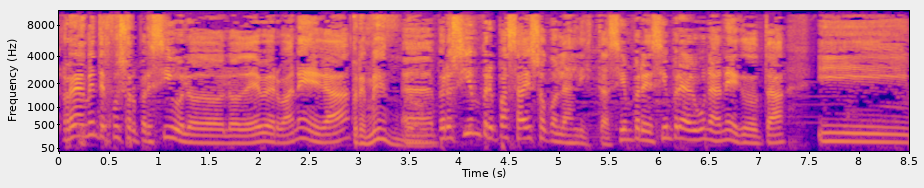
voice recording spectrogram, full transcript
Realmente fue sorpresivo lo, lo de Ever Banega. Tremendo. Eh, pero siempre pasa eso con las listas, siempre, siempre hay alguna anécdota. Y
